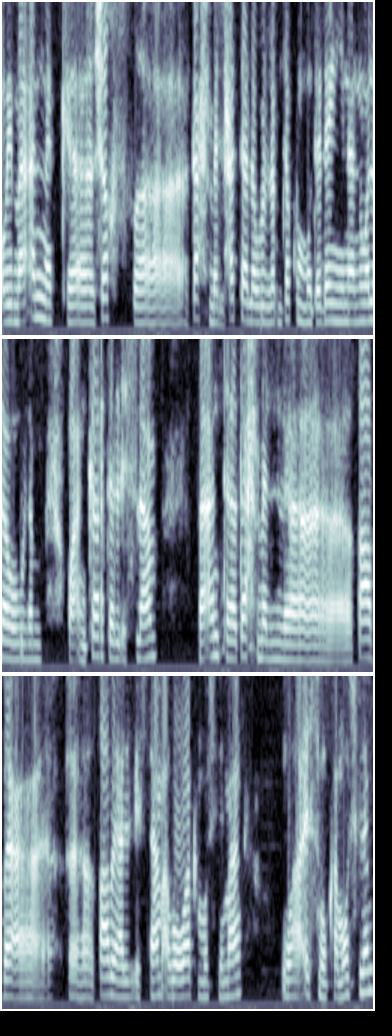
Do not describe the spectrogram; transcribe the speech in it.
وبما أنك آه، شخص آه، تحمل حتى لو لم تكن متدينا ولو لم وأنكرت الإسلام فأنت تحمل آه، طابع طابع الإسلام أبواك مسلمان واسمك مسلم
